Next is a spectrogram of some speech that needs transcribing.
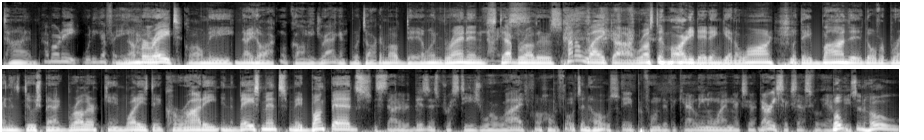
time. How about eight? What do you got for eight? Number eight, call me Nighthawk. Well, call me Dragon. We're talking about Dale and Brennan, Nice. stepbrothers. Kind of like uh, Rust and Marty. They didn't get along, but they bonded over Brennan's douchebag brother. Became buddies, did karate in the basement, made bunk beds. Started a business, Prestige Worldwide. Oh, boats and hoes. They performed at the Catalina Wine Mixer very successfully. I Boats believe. and hoes.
